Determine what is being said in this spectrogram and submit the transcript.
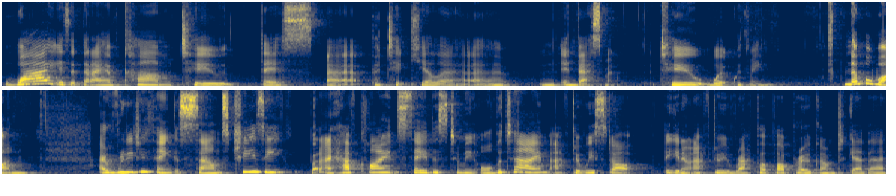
why is it that I have come to this uh, particular uh, investment to work with me? Number one, I really do think it sounds cheesy, but I have clients say this to me all the time after we start you know, after we wrap up our program together,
